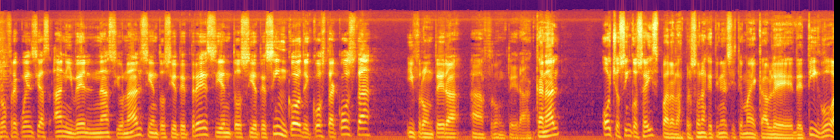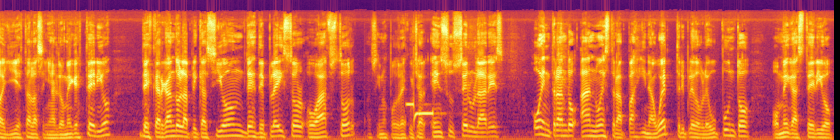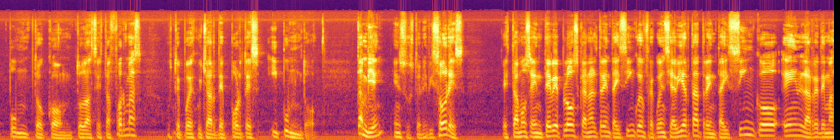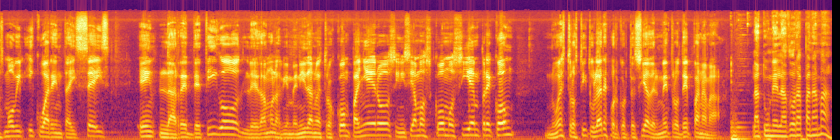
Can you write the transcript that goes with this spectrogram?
Dos frecuencias a nivel nacional, 107.3, 107.5 de costa a costa y frontera a frontera. Canal 856 para las personas que tienen el sistema de cable de Tigo, allí está la señal de Omega Estéreo. Descargando la aplicación desde Play Store o App Store, así nos podrá escuchar en sus celulares o entrando a nuestra página web www.omegastereo.com. Todas estas formas usted puede escuchar deportes y punto. También en sus televisores. Estamos en TV Plus, canal 35 en frecuencia abierta, 35 en la red de Más Móvil y 46 en la red de Tigo. Le damos la bienvenida a nuestros compañeros. Iniciamos como siempre con nuestros titulares por cortesía del Metro de Panamá. La tuneladora Panamá,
